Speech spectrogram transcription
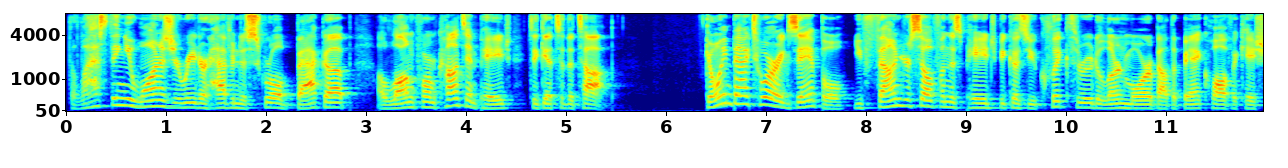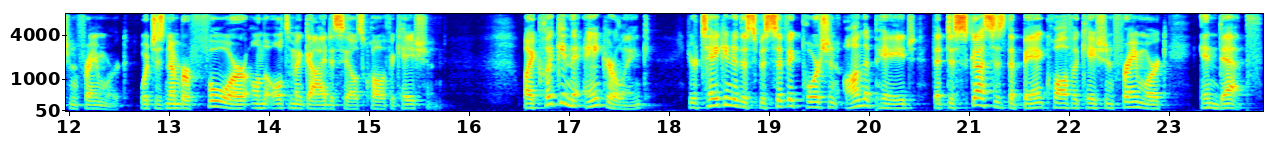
The last thing you want is your reader having to scroll back up a long form content page to get to the top. Going back to our example, you found yourself on this page because you clicked through to learn more about the BANT qualification framework, which is number four on the ultimate guide to sales qualification. By clicking the anchor link, you're taken to the specific portion on the page that discusses the BANT qualification framework in depth.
